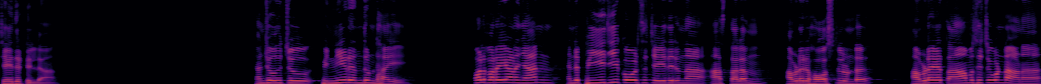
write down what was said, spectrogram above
ചെയ്തിട്ടില്ല. ഞാൻ ചോദിച്ചു പിന്നീട് എന്തുണ്ടായി? അവൾ പറയുകയാണ് ഞാൻ എന്റെ പി ജി കോഴ്സ് ചെയ്തിരുന്ന ആ സ്ഥലം അവിടെ ഒരു ഹോസ്റ്റലുണ്ട്. അവിടെ താമസിച്ചുകൊണ്ടാണ്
